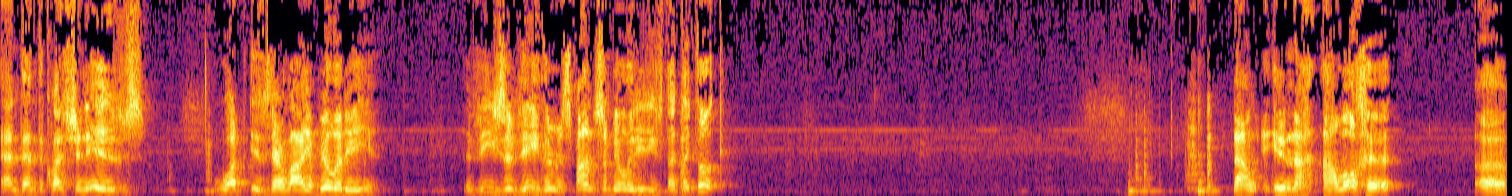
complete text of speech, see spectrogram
And then the question is, what is their liability vis-a-vis the responsibilities that they took? Now, in halacha, uh,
